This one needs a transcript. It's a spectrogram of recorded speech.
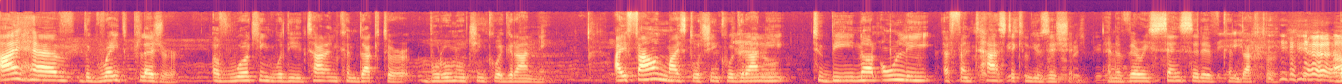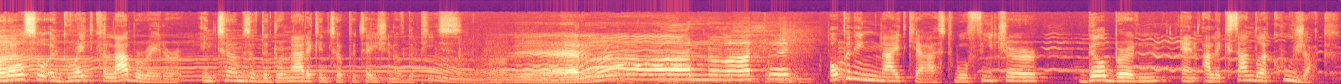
I have the great pleasure of working with the Italian conductor Bruno Cinquegrani. I found Maestro Cinquegrani to be not only a fantastic musician and a very sensitive conductor, but also a great collaborator in terms of the dramatic interpretation of the piece. Opening nightcast will feature Bill Burden and Aleksandra Kurzak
